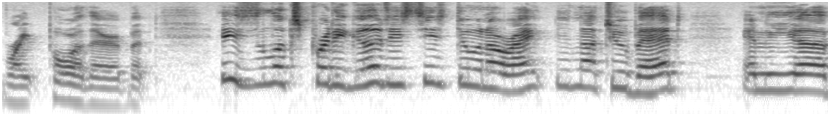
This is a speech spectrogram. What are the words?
right paw there, but he looks pretty good. He's he's doing all right. He's not too bad, and he uh,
